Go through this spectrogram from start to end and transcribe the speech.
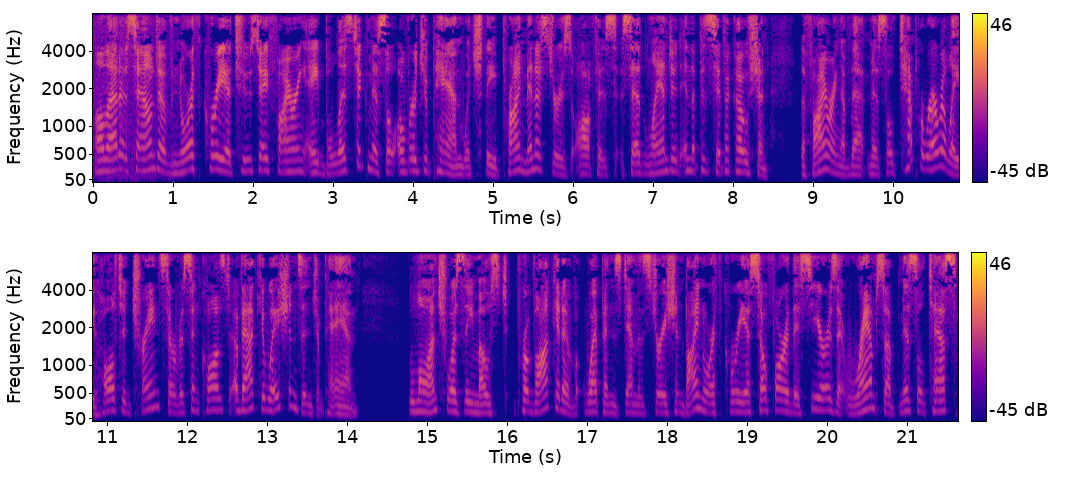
Well, that is sound of North Korea Tuesday firing a ballistic missile over Japan, which the prime minister's office said landed in the Pacific Ocean. The firing of that missile temporarily halted train service and caused evacuations in Japan The launch was the most provocative weapons demonstration by North Korea so far this year as it ramps up missile tests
